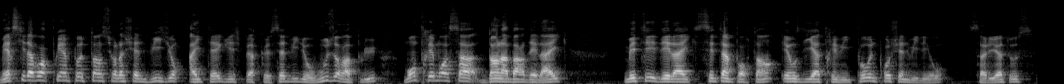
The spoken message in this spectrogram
Merci d'avoir pris un peu de temps sur la chaîne Vision High Tech. J'espère que cette vidéo vous aura plu. Montrez-moi ça dans la barre des likes. Mettez des likes, c'est important. Et on se dit à très vite pour une prochaine vidéo. Salut à tous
